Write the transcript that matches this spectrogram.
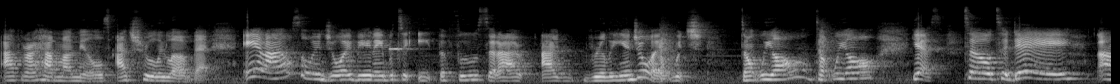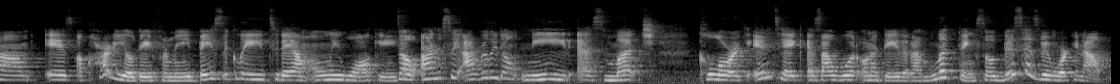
after I have my meals. I truly love that. And I also enjoy being able to eat the foods that I, I really enjoy, which don't we all? Don't we all? Yes, so today um, is a cardio day for me. Basically, today I'm only walking. So honestly, I really don't need as much caloric intake as I would on a day that I'm lifting. So this has been working out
